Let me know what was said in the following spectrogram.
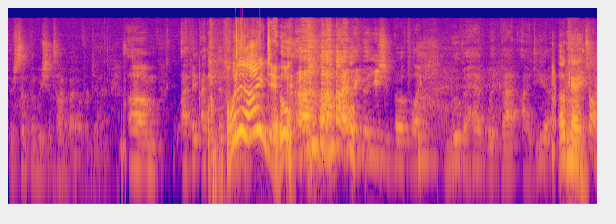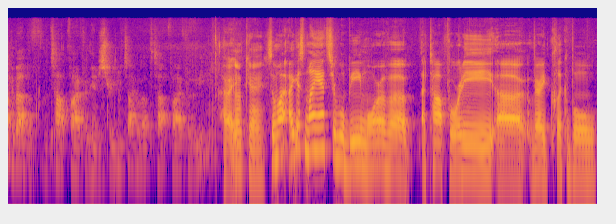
There's something we should talk about over dinner. Um, I think. I think. What did I do? I think that you should both like move ahead with that idea. Okay. You talk about the, the top five for the industry. You talk about the top five for the medium. All right. Okay. So my, I guess my answer will be more of a, a top 40, uh, very clickable.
